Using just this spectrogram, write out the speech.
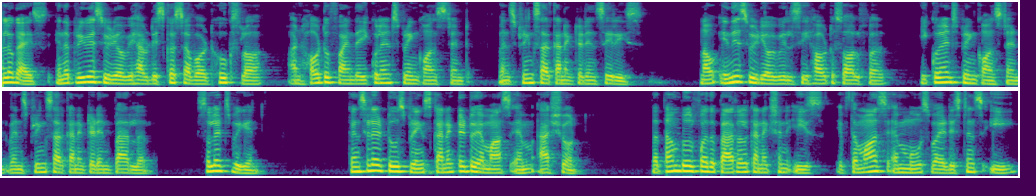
Hello guys, in the previous video we have discussed about Hooke's law and how to find the equivalent spring constant when springs are connected in series. Now in this video we will see how to solve for equivalent spring constant when springs are connected in parallel. So let's begin. Consider two springs connected to a mass m as shown. The thumb rule for the parallel connection is if the mass m moves by a distance e,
